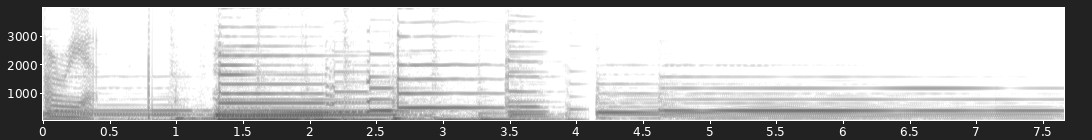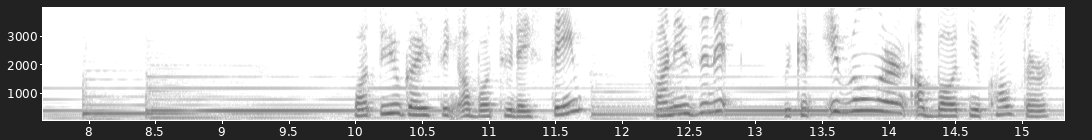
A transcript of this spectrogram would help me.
area. What do you guys think about today's theme? Fun, isn't it? We can even learn about new cultures.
